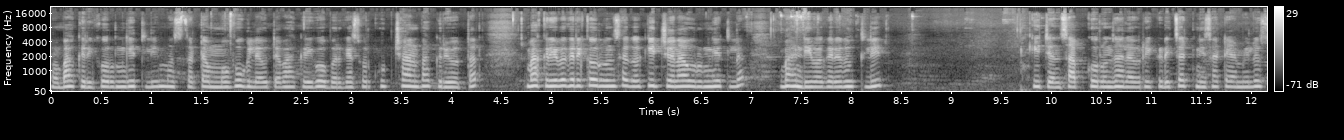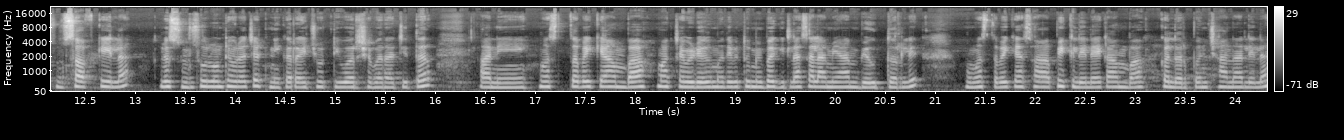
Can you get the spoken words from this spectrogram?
मग भाकरी करून घेतली मस्त टम्म फुगल्या होत्या. भाकरी गोबर गॅसवर खूप छान भाकरी होतात. भाकरी वगैरे करून सगळं किचन आवरून घेतलं. भांडी वगैरे धुतली. किचन साफ करून झाल्यावर इकडे चटणीसाठी आम्ही लसूण साफ केला. लसूण सोलून ठेवला चटणी करायची होती वर्षभराची तर. आणि मस्तपैकी आंबा मागच्या व्हिडिओमध्ये तुम्ही बघितला असाल आम्ही आंबे उतरले. मस्तपैकी असा पिकलेला एक आंबा कलर पण छान आलेला.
